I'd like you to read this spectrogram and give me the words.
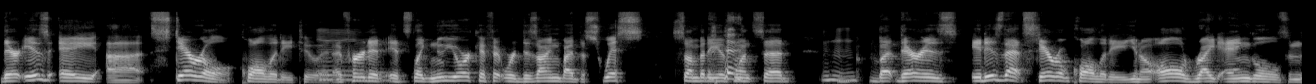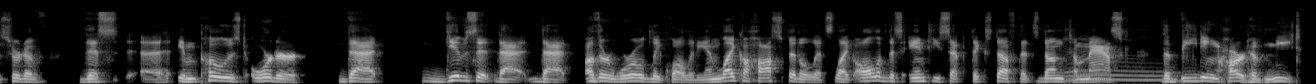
there is a uh, sterile quality to it. I've heard it. Mm. It's like New York if it were designed by the Swiss. Somebody has once said. Mhm. But there is it is that sterile quality. You know, all right angles and sort of this uh, imposed order that gives it that that otherworldly quality. And like a hospital, it's like all of this antiseptic stuff that's done to mask the Mm. beating heart of meat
